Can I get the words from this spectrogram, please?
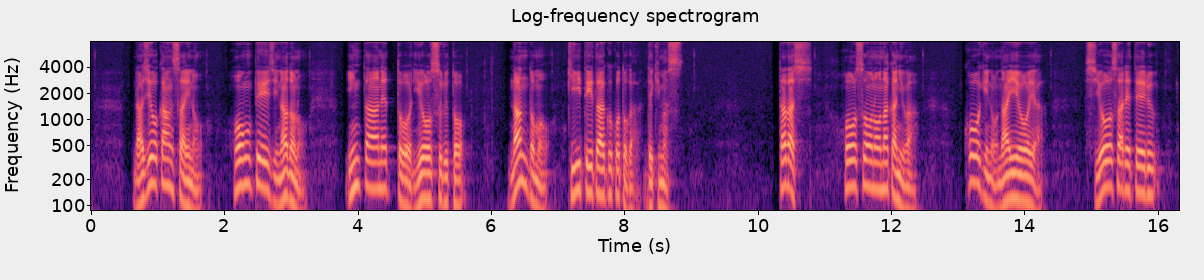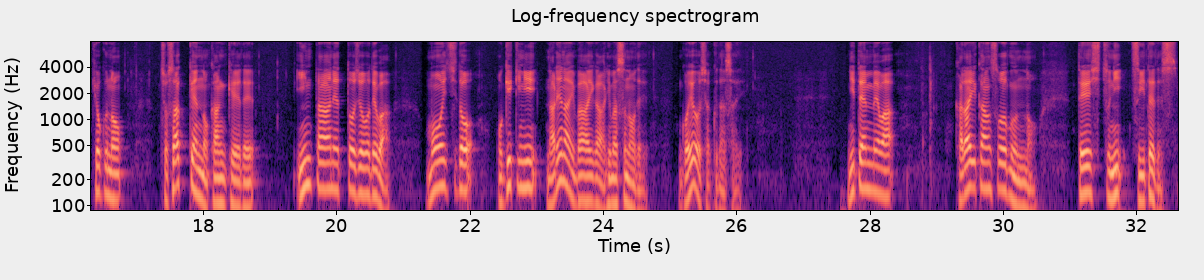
ラジオ関西のホームページなどのインターネットを利用すると何度も聞いていただくことができます。ただし、放送の中には、講義の内容や使用されている曲の著作権の関係で、インターネット上ではもう一度お聞きになれない場合がありますので、ご容赦ください。2点目は、課題感想文の提出についてです。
